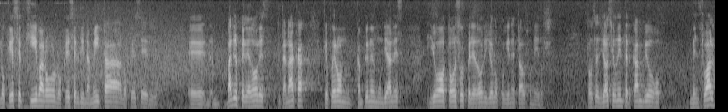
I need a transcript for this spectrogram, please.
lo que es el jíbaro, lo que es el dinamita, lo que es el... eh, varios peleadores, el Tanaka, que fueron campeones mundiales. Yo a todos esos peleadores yo los jugué en Estados Unidos. Entonces yo hacía un intercambio mensual,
